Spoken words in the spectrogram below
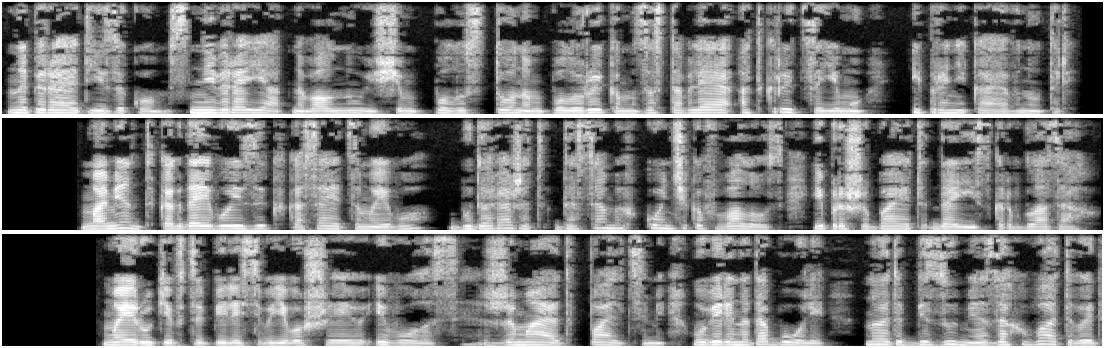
Напирает языком, с невероятно волнующим полустоном-полурыком, заставляя открыться ему и проникая внутрь. Момент, когда его язык касается моего, будоражит до самых кончиков волос и прошибает до искр в глазах. Мои руки вцепились в его шею и волосы, сжимают пальцами, уверенно до боли, но это безумие захватывает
